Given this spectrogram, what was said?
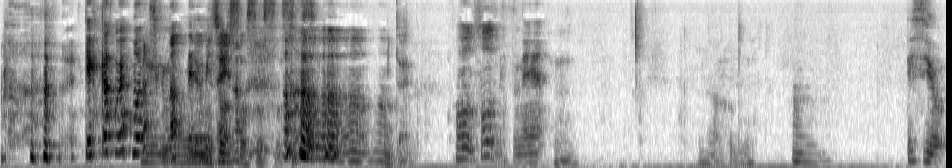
結果小山らしくなってるみたいな。うんそうそうそうそうう。んそううんうん。みたいな。そうそうですね。うんなるほどね。うん。ですよ。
